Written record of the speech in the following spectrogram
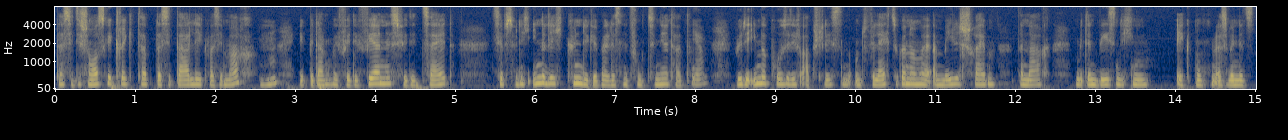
dass ich die Chance gekriegt habe, dass ich da liege, was ich mache. Mhm. Ich bedanke mich für die Fairness, für die Zeit. Selbst wenn ich innerlich kündige, weil das nicht funktioniert hat, Ja. würde ich immer positiv abschließen und vielleicht sogar nochmal eine Mail schreiben danach mit den wesentlichen Eckpunkten. Also wenn jetzt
